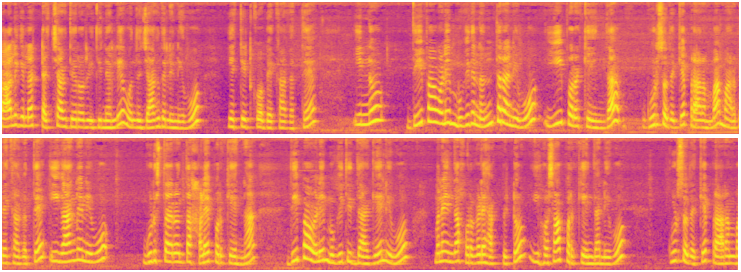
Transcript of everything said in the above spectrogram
ಕಾಲಿಗೆಲ್ಲ ಟಚ್ ಆಗದೇ ಇರೋ ರೀತಿಯಲ್ಲಿ ಒಂದು ಜಾಗದಲ್ಲಿ ನೀವು ಎತ್ತಿಟ್ಕೋಬೇಕಾಗತ್ತೆ. ಇನ್ನು ದೀಪಾವಳಿ ಮುಗಿದ ನಂತರ ನೀವು ಈ ಪೊರಕೆಯಿಂದ ಗುಡಿಸೋದಕ್ಕೆ ಪ್ರಾರಂಭ ಮಾಡಬೇಕಾಗತ್ತೆ. ಈಗಾಗಲೇ ನೀವು ಗುಡಿಸ್ತಾ ಇರೋಂಥ ಹಳೆ ಪೊರಕೆಯನ್ನು ದೀಪಾವಳಿ ಮುಗಿತಿದ್ದಾಗೆ ನೀವು ಮನೆಯಿಂದ ಹೊರಗಡೆ ಹಾಕಿಬಿಟ್ಟು ಈ ಹೊಸ ಪೊರಕೆಯಿಂದ ನೀವು ಗುಡಿಸೋದಕ್ಕೆ ಪ್ರಾರಂಭ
